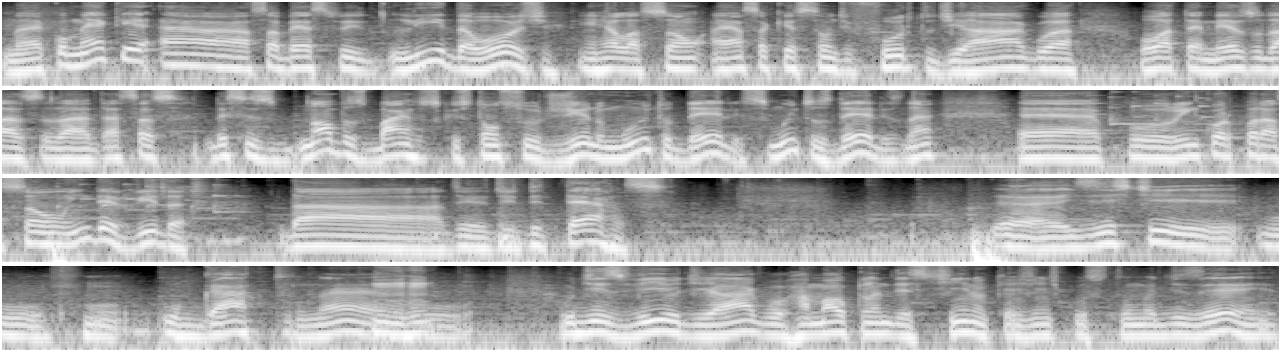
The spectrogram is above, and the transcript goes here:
Né? Como é que a Sabesp lida hoje em relação a essa questão de furto de água ou até mesmo das, da, dessas, desses novos bairros que estão surgindo, muito deles, muitos deles, né? É, por incorporação indevida da, de, de, de terras é, existe o, o, o, gato, né? Uhum. O, o, desvio de água, o ramal clandestino, que a gente costuma dizer,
